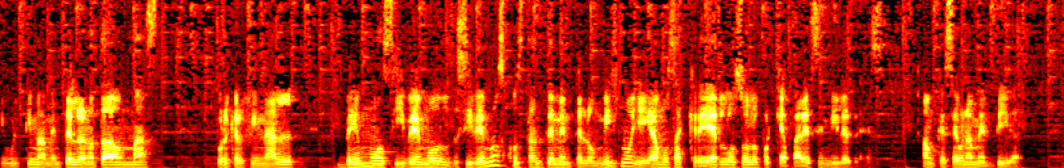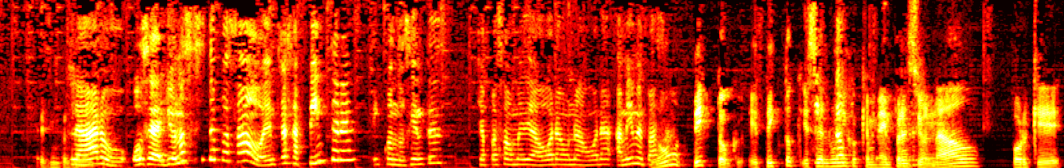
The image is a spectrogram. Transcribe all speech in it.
Y últimamente lo he notado más, porque al final vemos y vemos, si vemos constantemente lo mismo, llegamos a creerlo solo porque aparece miles de veces, aunque sea una mentira. Es impresionante. Claro, o sea, yo no sé si te ha pasado, entras a Pinterest y cuando sientes que ha pasado media hora, una hora, a mí me pasa. No, TikTok. eh, TikTok es el único que me ha impresionado porque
